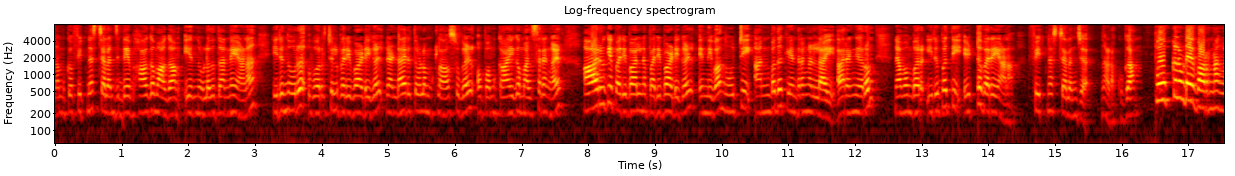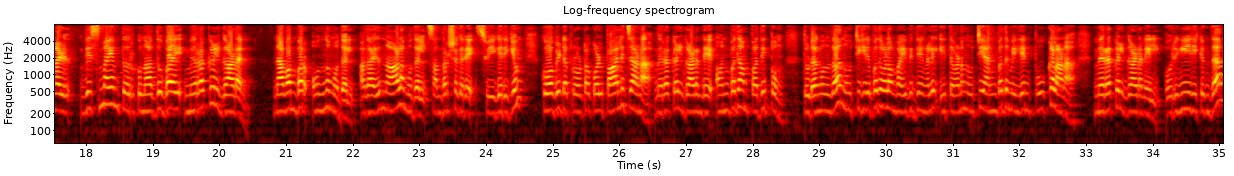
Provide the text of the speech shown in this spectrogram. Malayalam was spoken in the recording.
നമുക്ക് ഫിറ്റ്നസ് ചലഞ്ചിന്റെ ഭാഗമാകാം എന്നുള്ളത് തന്നെയാണ്. ഇരുന്നൂറ് വെർച്വൽ പരിപാടികൾ രണ്ടായിരത്തോളം ക്ലാസുകൾ ഒപ്പം കായിക മത്സരങ്ങൾ ആരോഗ്യ പരിപാലന പരിപാടികൾ എന്നിവ നൂറ്റി അൻപത് കേന്ദ്രങ്ങളിലായി അരങ്ങേറും. നവംബർ ഇരുപത്തി എട്ട് വരെയാണ് ഫിറ്റ്നസ് ചലഞ്ച് നടക്കുക. പൂക്കളുടെ വർണങ്ങൾ വിസ്മയം തീർക്കുന്ന ദുബായ് മിറക്കിൾ ഗാർഡൻ നവംബർ ഒന്ന് മുതൽ അതായത് നാളെ മുതൽ സന്ദർശകരെ സ്വീകരിക്കും. കോവിഡ് പ്രോട്ടോകോൾ പാലിച്ചാണ് മിറക്കൽ ഗാർഡന്റെ ഒൻപതാം പതിപ്പും തുടങ്ങുന്നത്. നൂറ്റി ഇരുപതോളം വൈവിധ്യങ്ങളിൽ ഇത്തവണ നൂറ്റി അൻപത് മില്യൺ പൂക്കളാണ് മിറക്കൽ ഗാർഡനിൽ ഒരുങ്ങിയിരിക്കുന്നത്.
